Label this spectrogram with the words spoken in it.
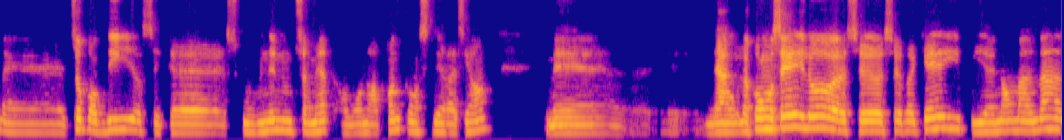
mais tout ça pour dire, c'est que ce que vous venez de nous soumettre, on va en prendre considération, mais le conseil là, se, recueille, puis normalement,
